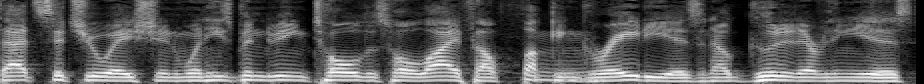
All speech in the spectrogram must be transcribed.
that situation when he's been being told his whole life how fucking mm-hmm. great he is and how good at everything he is?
